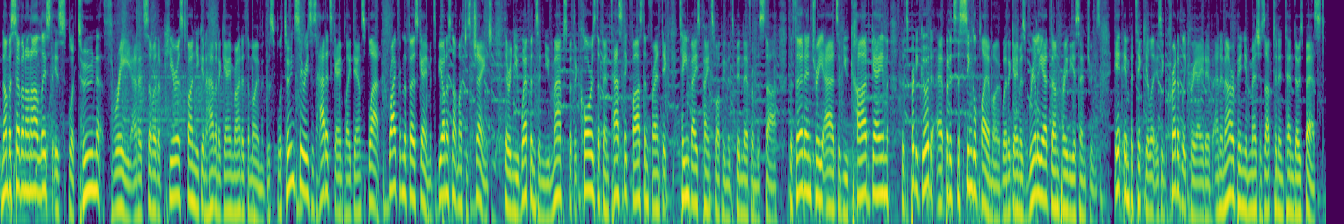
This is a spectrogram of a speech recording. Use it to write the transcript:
Number seven on our list is Splatoon 3, and it's some of the purest fun you can have in a game right at the moment. The Splatoon series has had its gameplay down splat right from the first game, and to be honest, not much has changed. There are new weapons and new maps, but the core is the fantastic, fast and frantic, team based paint swapping that's been there from the start. The third entry adds a new card game that's pretty good, uh, but it's the single player mode where the game has really outdone previous entries. It, in particular, is incredibly creative, and in our opinion, measures up to Nintendo's best.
